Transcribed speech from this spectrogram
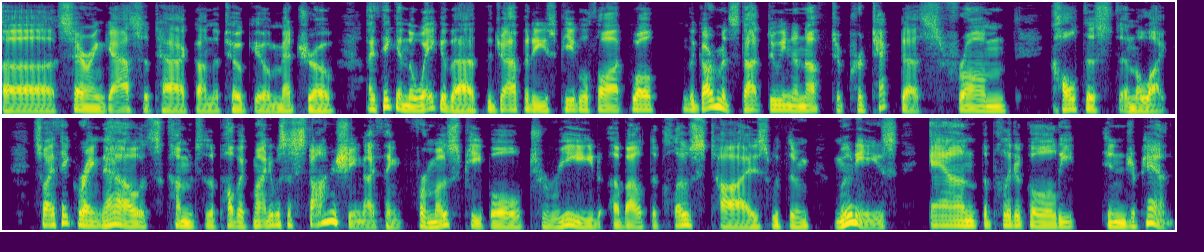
uh, sarin gas attack on the Tokyo metro. I think in the wake of that, the Japanese people thought, well, the government's not doing enough to protect us from cultists and the like. So I think right now it's come to the public mind. It was astonishing, I think, for most people to read about the close ties with the Moonies and the political elite in Japan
